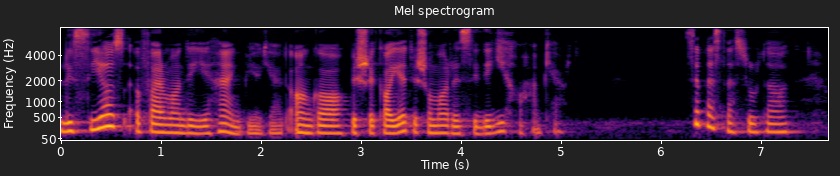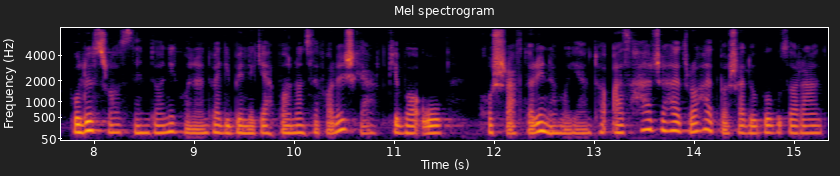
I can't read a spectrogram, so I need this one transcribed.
لیسیاس فرمانده هنگ بیاید آنگاه به شکایت شما رسیدگی خواهم کرد. سپس دستور داد پولس را زندانی کنند ولی به نگهبانان سفارش کرد که با او خوشرفتاری نمایند تا از هر جهت راحت باشد و بگذارند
